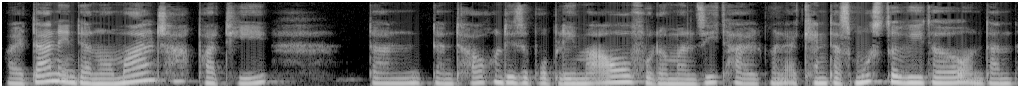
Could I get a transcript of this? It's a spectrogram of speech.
weil dann in der normalen Schachpartie dann, dann tauchen diese Probleme auf oder man sieht halt, man erkennt das Muster wieder und dann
